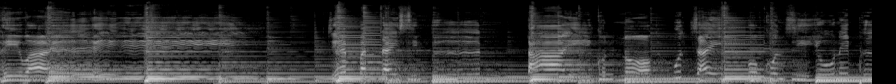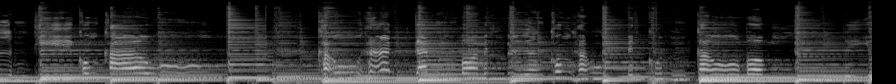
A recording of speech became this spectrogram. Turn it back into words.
ให้ไหวเจ็บปันใดสิปืนตายคนนอกหัวใจบอกควรสิอยู่ในพื้นที่ของเขา เขาหักกันบ่เป็นเรื่องของเฮาเป็นคนเก่าบ่มีประโย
